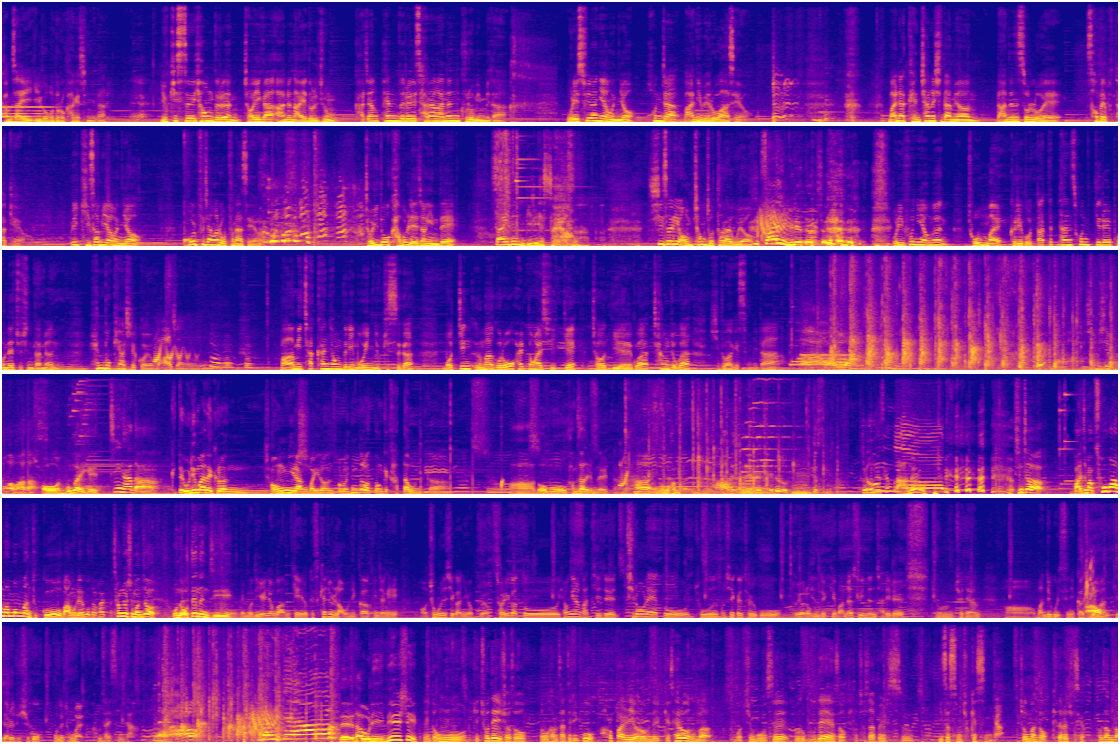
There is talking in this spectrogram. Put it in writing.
감사히 읽어보도록 하겠습니다. 유키스 형들은 저희가 아는 아이돌 중 가장 팬들을 사랑하는 그룹입니다. 우리 수현이 형은요, 혼자 많이 외로워하세요. 만약 괜찮으시다면 나는 솔로에 섭외 부탁해요. 우리 기섭이 형은요, 골프장을 오픈하세요. 저희도 가볼 예정인데 사인은 미리 했어요. 시설이 엄청 좋더라고요. 사인 때문에 제가 우리 훈이 형은 좋은 말 그리고 따뜻한 손길을 보내주신다면 행복해 하실 거예요. 맞아요. 마음이 착한 형들이 모인 유키스가 멋진 음악으로 활동할 수 있게 저 니엘과 창조가 기도하겠습니다. 어 뭔가 이게 찡하다. 그때 우리만의 그런 정이랑 막 이런 서로 힘들었던 게 같다 보니까 아 너무 감사드립니다 일단. 아, 너무 감사드립니다. 마음의 설레는 제대로 느꼈습니다. 저 근데 생각보다 안 외로운데. 진짜 마지막 소감 한 번만 듣고 마무리 해보도록 할까요? 창조 씨 먼저 오늘 어땠는지. 어, 멤버 니엘 형과 함께 이렇게 스케줄 나오니까 굉장히 어, 좋은 시간이었고요. 저희가 또 형이랑 같이 이제 7월에 또 좋은 소식을 들고 또 여러분들께 만날 수 있는 자리를 좀 최대한 어, 만들고 있으니까 조금만 기다려주시고 오늘 정말 감사했습니다. 네, 다음 우리 니엘 씨. 네, 너무 이렇게 초대해 주셔서 너무 감사드리고 하루빨리 여러분들께 새로운 음악, 멋진 모습으로 무대에서 또 찾아뵐 수 있었으면 좋겠습니다. 조금만 더 기다려 주세요. 감사합니다.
